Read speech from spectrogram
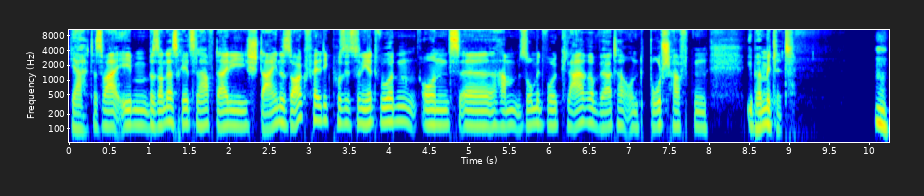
ja, das war eben besonders rätselhaft, da die Steine sorgfältig positioniert wurden und äh, haben somit wohl klare Wörter und Botschaften übermittelt. Hm.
